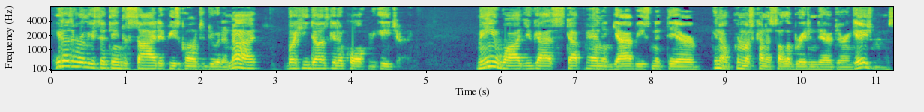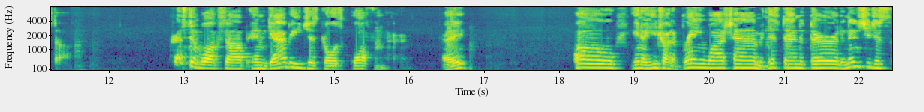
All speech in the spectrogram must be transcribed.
He doesn't really sit there and decide if he's going to do it or not, but he does get a call from EJ. Meanwhile, you got Stefan and Gabi sitting there, you know, pretty much kind of celebrating their, their engagement and stuff. Kristen walks up and Gabi just goes off on her, right? oh, you know, you try to brainwash him and this, that, and the third. And then she just,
